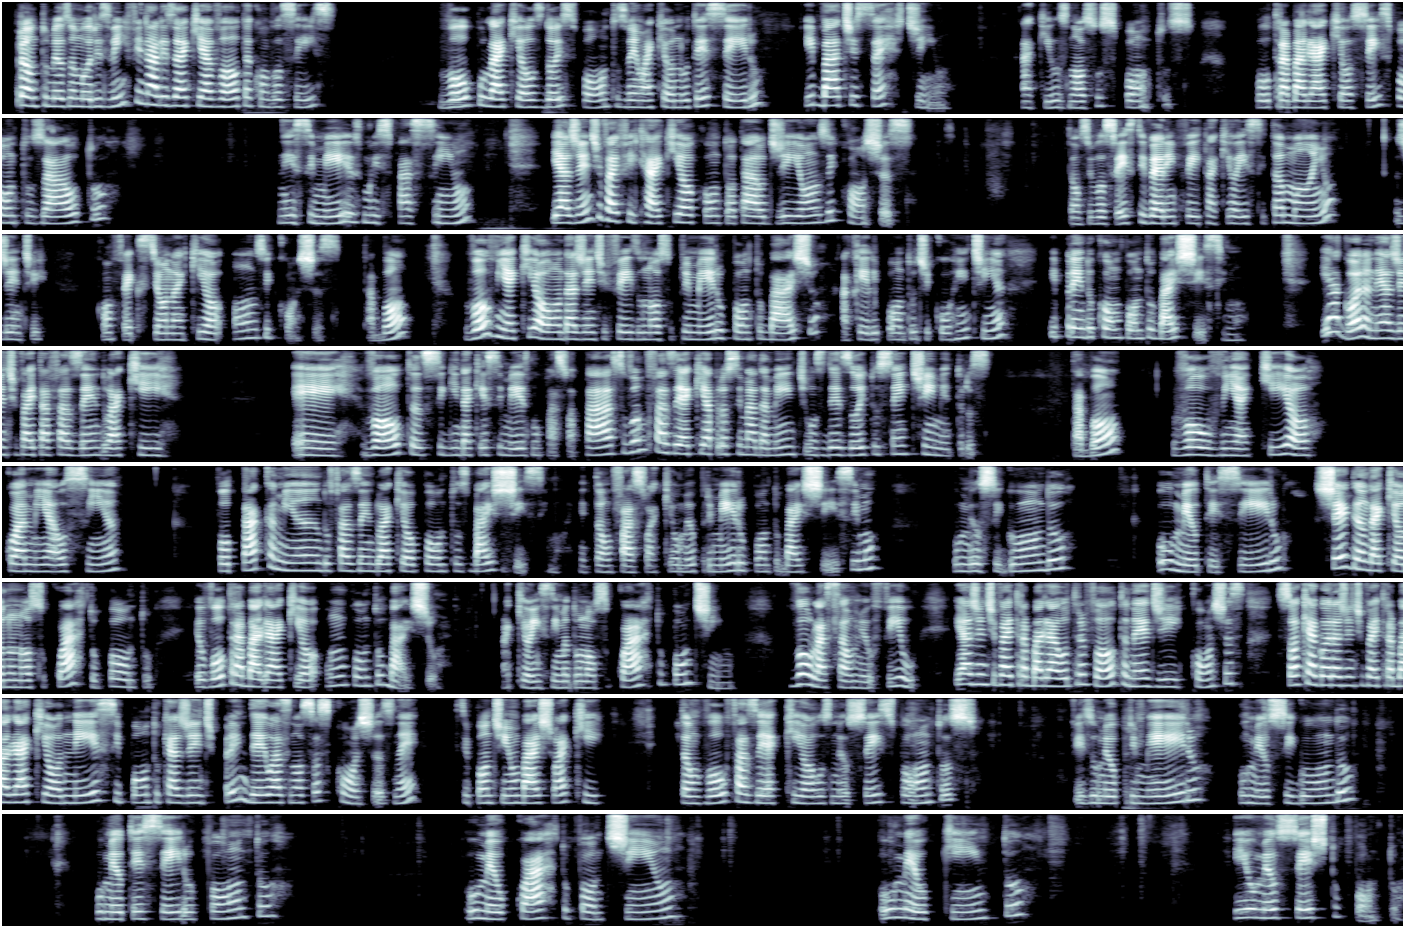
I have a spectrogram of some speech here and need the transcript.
Pronto, meus amores, vim finalizar aqui a volta com vocês. Vou pular aqui, ó, os dois pontos, venho aqui, ó, no terceiro e bate certinho. Aqui os nossos pontos. Vou trabalhar aqui, ó, seis pontos altos. Nesse mesmo espacinho. E a gente vai ficar aqui, ó, com um total de 11 conchas. Então, se vocês tiverem feito aqui, ó, esse tamanho, a gente confecciona aqui, ó, 11 conchas, tá bom? Vou vir aqui, ó, onde a gente fez o nosso primeiro ponto baixo, aquele ponto de correntinha, e prendo com um ponto baixíssimo. E agora, né, a gente vai estar tá fazendo aqui é, voltas, seguindo aqui esse mesmo passo a passo. Vamos fazer aqui aproximadamente uns 18 centímetros, tá bom? Vou vir aqui, ó, com a minha alcinha. Vou tá caminhando, fazendo aqui, ó, pontos baixíssimos. Então, faço aqui o meu primeiro ponto baixíssimo, o meu segundo, o meu terceiro. Chegando aqui, ó, no nosso quarto ponto, eu vou trabalhar aqui, ó, um ponto baixo aqui ó, em cima do nosso quarto pontinho. Vou laçar o meu fio e a gente vai trabalhar outra volta, né, de conchas, só que agora a gente vai trabalhar aqui, ó, nesse ponto que a gente prendeu as nossas conchas, né? Esse pontinho baixo aqui. Então, vou fazer aqui, ó, os meus seis pontos. Fiz o meu primeiro, o meu segundo, o meu terceiro ponto, o meu quarto pontinho, o meu quinto e o meu sexto ponto.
